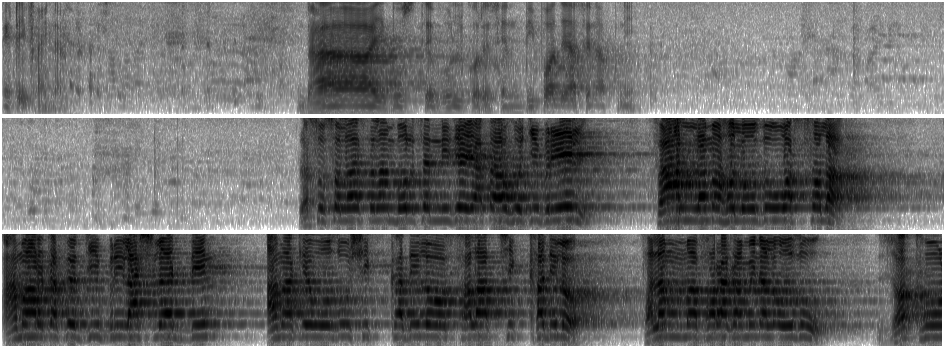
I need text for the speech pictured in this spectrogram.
এটাই ফাইনাল ভাই বুঝতে ভুল করেছেন, বিপদে আছেন আপনি। রসুল্লাহ সাল্লাম বলছেন, নিজে আতাহু জিবরিল আমার কাছে জিব্রিল আসলো একদিন, আমাকে ওযু শিক্ষা দিল, সালাত শিক্ষা দিল। ফালাম্মা ফারাগা মিনাল যখন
